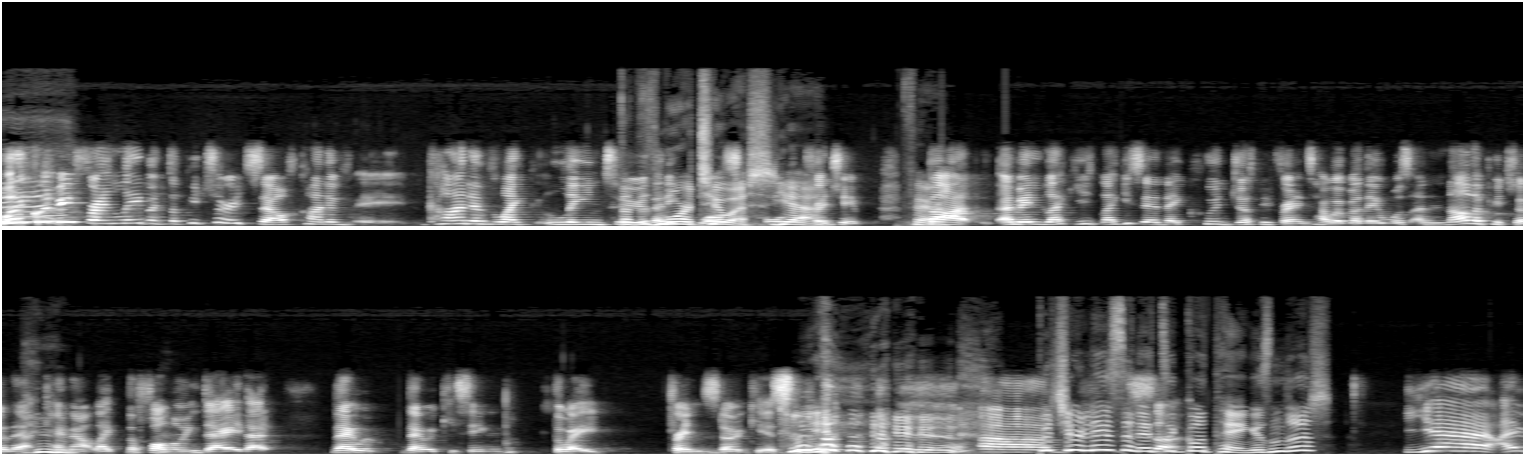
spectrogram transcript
Well, it could be friendly, but the picture itself kind of eh, kind of like leaned to That more to it, more yeah. friendship. Fair. But I mean, like you like you said, they could just be friends. However, there was another picture that came out like the following day that they were they were kissing the way friends don't kiss. Yeah. Um, But sure, listen, it's so- a good thing, isn't it? Yeah, I,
